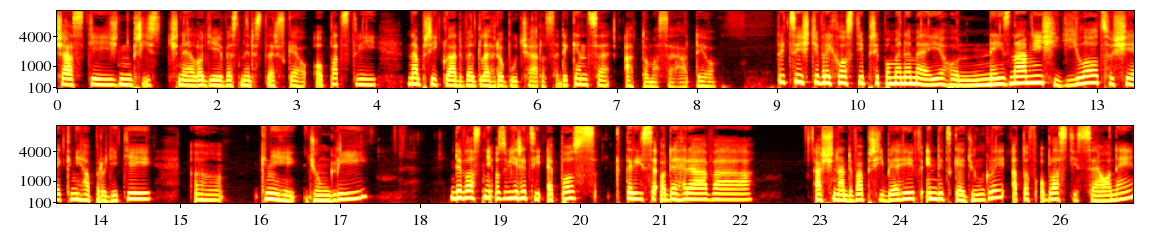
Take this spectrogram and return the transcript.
části jižní příčné lodi Westminsterského opatství, například vedle hrobu Charlesa Dickense a Thomase Hardyho. Teď si ještě v rychlosti připomeneme jeho nejznámější dílo, což je kniha pro děti, eh, knihy džunglí, jde vlastně o zvířecí epos, který se odehrává až na dva příběhy v indické džungli, a to v oblasti Seony,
